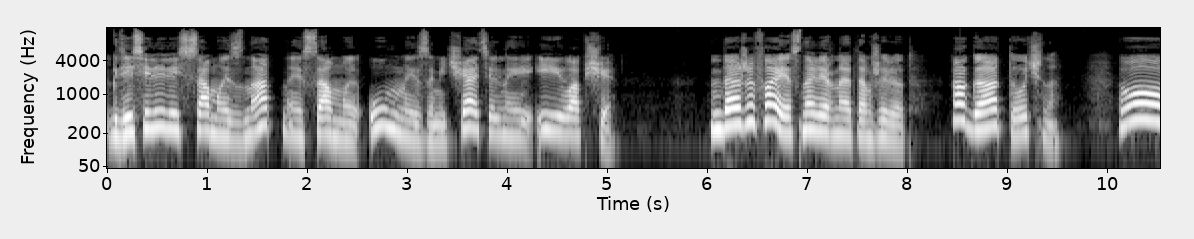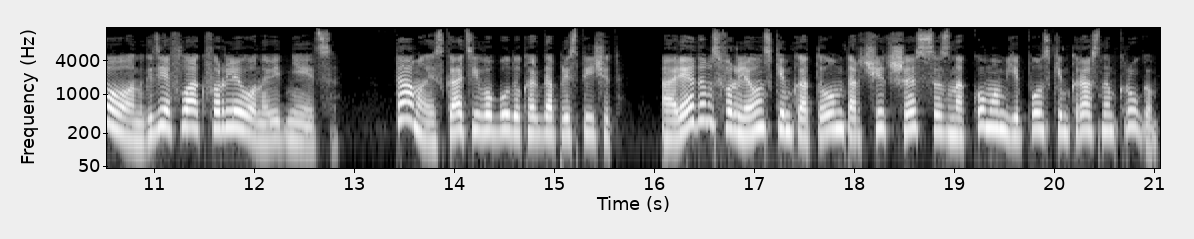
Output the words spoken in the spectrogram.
где селились самые знатные, самые умные, замечательные и вообще. Даже Фаэс, наверное, там живет. Ага, точно. Вон, где флаг Форлеона виднеется. Там и искать его буду, когда приспичит. А рядом с форлеонским котом торчит шест со знакомым японским красным кругом.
